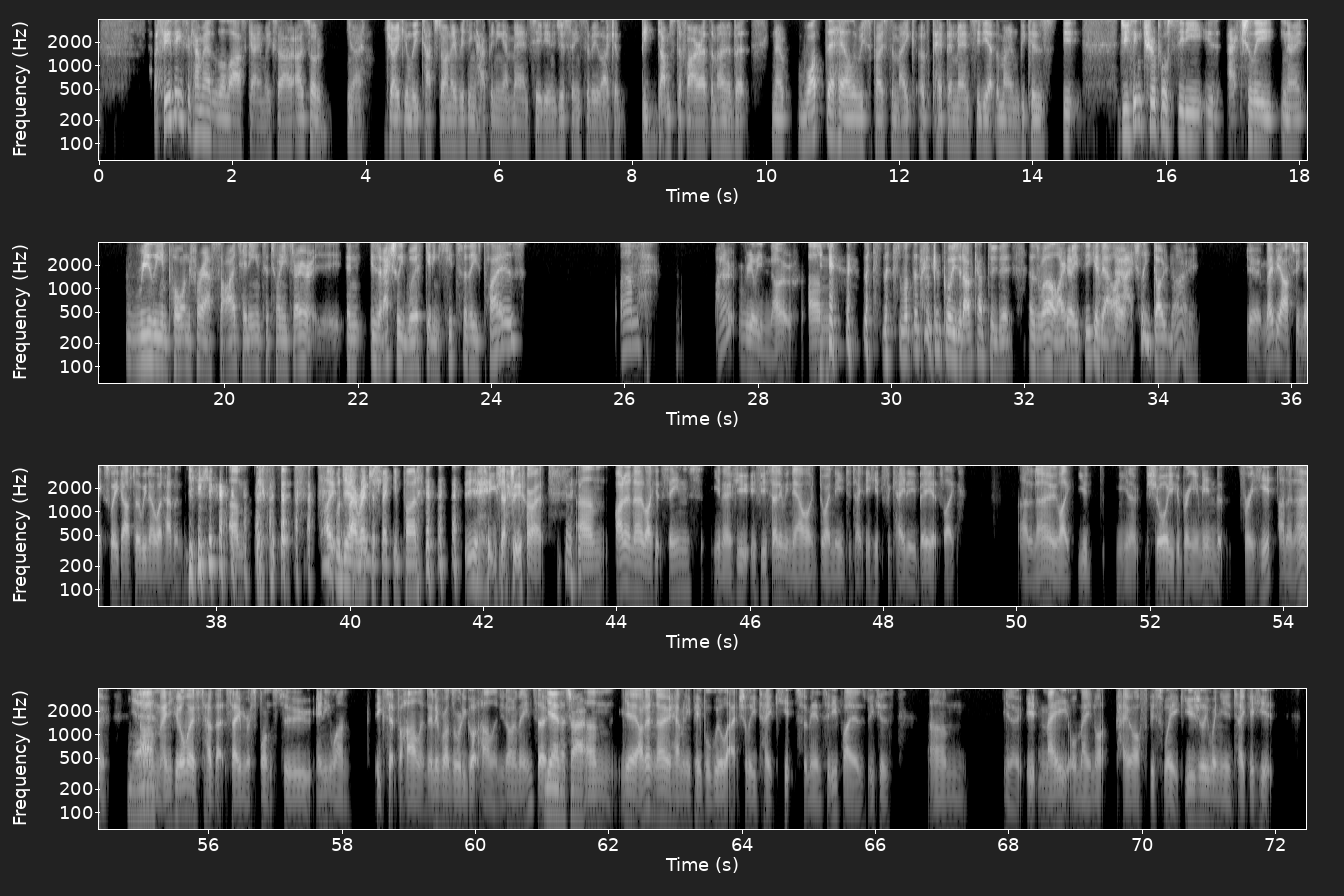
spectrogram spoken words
a few things to come out of the last game week. So I, I sort of you know jokingly touched on everything happening at Man City, and it just seems to be like a big dumpster fire at the moment. But you know, what the hell are we supposed to make of Pep and Man City at the moment? Because it, do you think Triple City is actually, you know, really important for our sides heading into 23? And is it actually worth getting hits for these players? Um, I don't really know. Um, that's that's what that's the conclusion I've come to as well. I've yeah, been thinking about. Like, yeah. I actually don't know. Yeah, maybe ask me next week after we know what happened. um, I, we'll do our think, retrospective pod. yeah, exactly right. Um, I don't know. Like it seems, you know, if you if you say to me now, do I need to take a hit for KDB? It's like, I don't know. Like you, you know, sure you could bring him in, but for a hit, I don't know. Yeah. Um, and you could almost have that same response to anyone except for Haaland, and everyone's already got Haaland. You know what I mean? So yeah, that's right. Um, yeah, I don't know how many people will actually take hits for Man City players because, um, you know, it may or may not pay off this week. Usually, when you take a hit,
